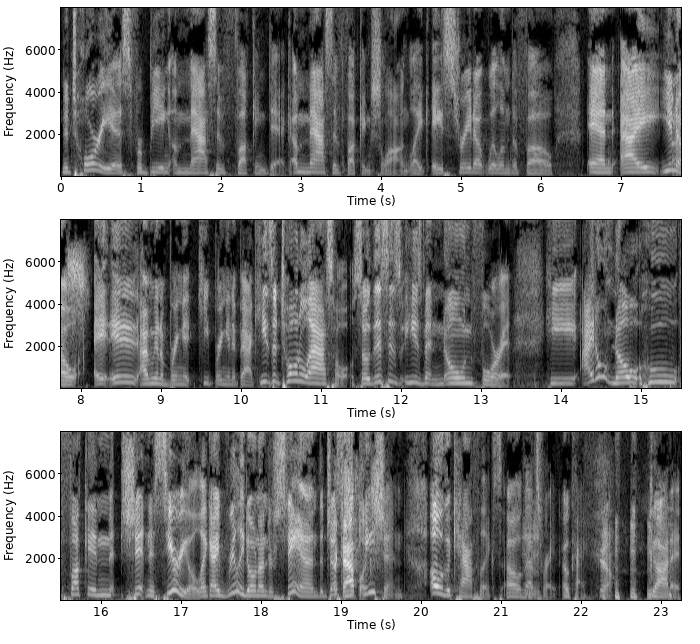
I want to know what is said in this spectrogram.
notorious for being a massive fucking dick, a massive fucking schlong, like a straight up Willem Dafoe. And I, you know, it, it, I'm gonna bring it, keep bringing it back. He's a total asshole. So this is he's been known for it. He, I don't know who fucking shit in a cereal. Like I really don't understand the justification. Oh, the Catholics. Oh, mm-hmm. that's right. Okay, Yeah, got it,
